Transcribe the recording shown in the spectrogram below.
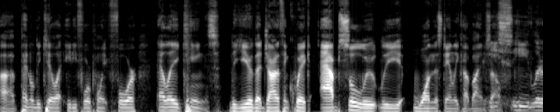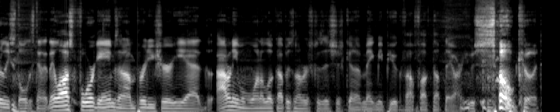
Uh, penalty kill at 84.4. LA Kings, the year that Jonathan Quick absolutely won the Stanley Cup by himself. He's, he literally stole the Stanley. They lost four games, and I'm pretty sure he had. I don't even want to look up his numbers because it's just gonna make me puke how fucked up they are. He was so good.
